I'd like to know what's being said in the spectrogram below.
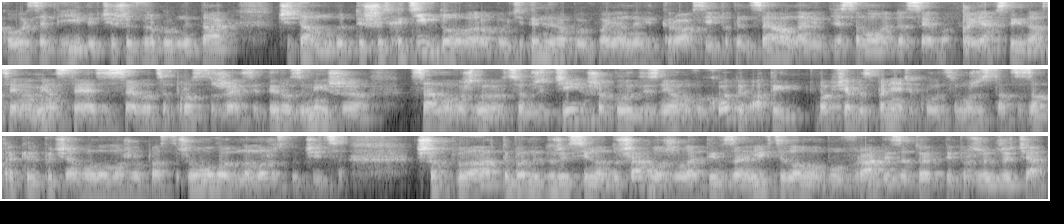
когось обідав, чи щось зробив не так, чи там ти щось хотів довго робити, і ти не робив. Поняв? Не відкривав свій потенціал навіть для самого для себе. Як стидно в цей момент стоять за себе, це просто жесть. І ти розумієш, що саме важливе в цьому житті, що коли ти з нього виходив, а ти взагалі без поняття, коли це може статися. Завтра кирпич на голову може впасти, що угодно може случитися. Щоб тебе не дуже сильно душа гложила, і ти взагалі в цілому був радий за те, як ти прожив життя.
